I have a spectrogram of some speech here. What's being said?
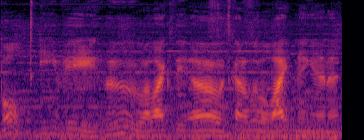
Bolt EV. Ooh, I like the, oh, it's got a little lightning in it.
